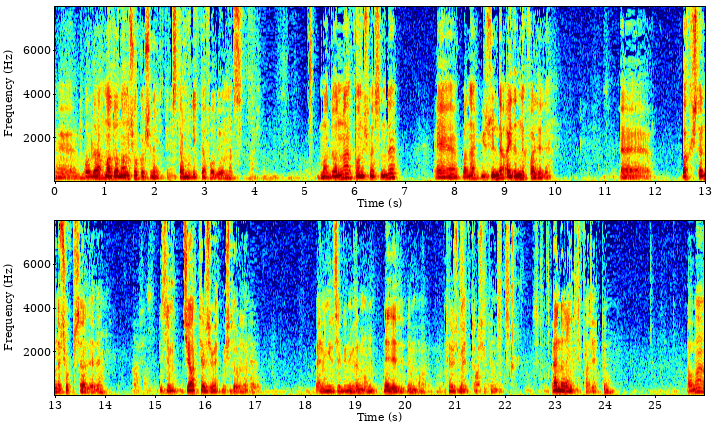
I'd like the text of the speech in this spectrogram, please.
E, o da Madonna'nın çok hoşuna gitti. İstanbul'da ilk defa oluyor olması. Madonna konuşmasında ee, bana yüzünde aydınlık var dedi. Ee, bakışların da çok güzel dedi. Bizim Cihat tercüme etmişti orada. Evet. Ben İngilizce bilmiyorum. Onu ne dedi dedim. O tercüme etti o şekilde. Ben de ona iltifat ettim. Ama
